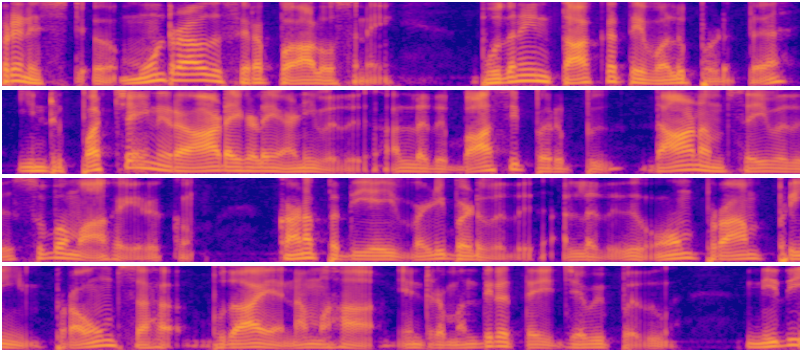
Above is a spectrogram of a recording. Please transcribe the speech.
பிரினிஸ்ட் மூன்றாவது சிறப்பு ஆலோசனை புதனின் தாக்கத்தை வலுப்படுத்த இன்று பச்சை நிற ஆடைகளை அணிவது அல்லது பாசிப்பருப்பு தானம் செய்வது சுபமாக இருக்கும். கணபதியை வழிபடுவது அல்லது ஓம் பிராம் பிரீம் பிரௌம் சக புதாய நமஹா என்ற மந்திரத்தை ஜெபிப்பது நிதி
